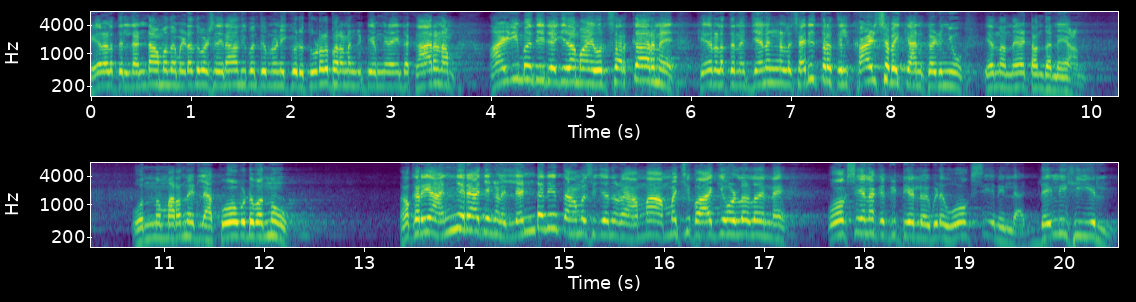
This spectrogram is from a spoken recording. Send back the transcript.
കേരളത്തിൽ രണ്ടാമതും ഇടതുപക്ഷ ജനാധിപത്യ മുന്നണിക്ക് ഒരു തുടർ ഭരണം കിട്ടിയെങ്കിൽ അതിന്റെ കാരണം? അഴിമതി രഹിതമായ ഒരു സർക്കാരിനെ കേരളത്തിന് ജനങ്ങളുടെ ചരിത്രത്തിൽ കാഴ്ചവെക്കാൻ കഴിഞ്ഞു എന്ന നേട്ടം തന്നെയാണ്. ഒന്നും മറന്നിട്ടില്ല. കോവിഡ് വന്നു. നമുക്കറിയാം അന്യരാജ്യങ്ങളിൽ ലണ്ടനിൽ താമസിക്കുന്ന അമ്മ അമ്മച്ചി ഭാഗ്യമുള്ളത് തന്നെ ഓക്സിജനൊക്കെ കിട്ടിയല്ലോ. ഇവിടെ ഓക്സിജൻ ഇല്ല. ഡൽഹിയിൽ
